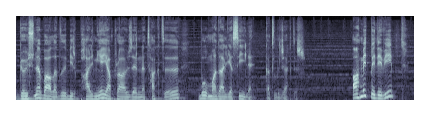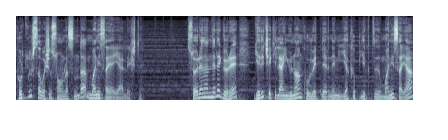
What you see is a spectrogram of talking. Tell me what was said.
göğsüne bağladığı bir palmiye yaprağı üzerine taktığı bu madalyası ile katılacaktır. Ahmet Bedevi Kurtuluş Savaşı sonrasında Manisa'ya yerleşti. Söylenenlere göre geri çekilen Yunan kuvvetlerinin yakıp yıktığı Manisa'ya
